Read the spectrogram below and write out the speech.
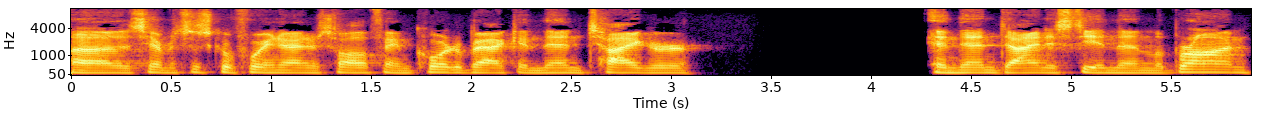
uh, the San Francisco 49ers Hall of Fame quarterback, and then Tiger, and then Dynasty, and then LeBron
